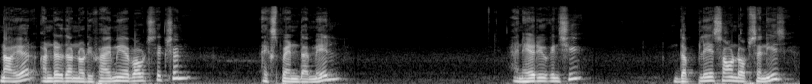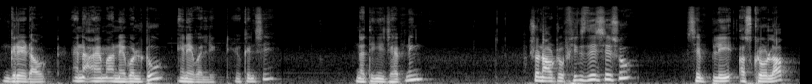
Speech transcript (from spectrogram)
Now here under the notify me about section, expand the mail. And here you can see the play sound option is grayed out and I am unable to enable it. You can see nothing is happening. So now to fix this issue, simply scroll up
